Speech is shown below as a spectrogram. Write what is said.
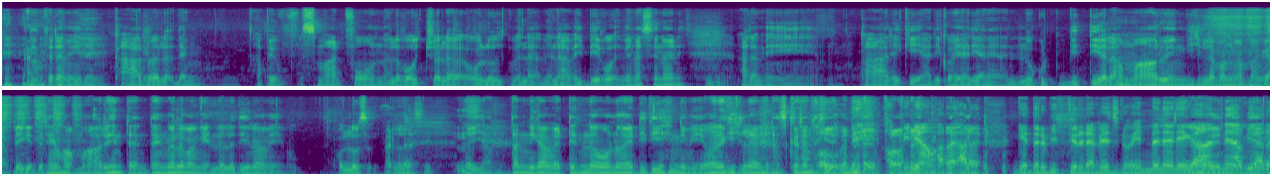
නිතර මේ දැන් කාර්වල දැන් අප ස්මාර්ට් ෆෝන් වල වෝච්වල ඔලු වෙලා වෙලා ඉබේ වෙනස්සෙනවානේ අර මේ කාරක හරි කොහරි යන ලොකුට් බිත්තිවල අමාරුවෙන් ගිහිල්ල මං අම්මගේ අපේ ගෙදරම අමාරුවෙන් තැන්තැන්වල මං එල්ල තින මේ කොල්ලොසු අරලසි. යන්තන් නික වැටෙන්න්න ඕන ඇටි තියෙන්නේ මේවල ගිහිල වෙනස් කරන්න අපින අර අර ගෙදර බිත්තර ඩැමේජ් නොවෙන්න නැනේ ගන්න අර.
